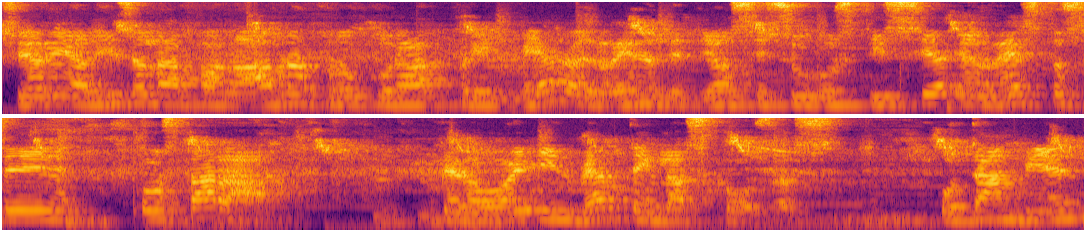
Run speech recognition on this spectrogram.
se realiza la palabra, procurar primero el reino de Dios y su justicia, el resto se costará. Pero hoy inverten las cosas. O también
